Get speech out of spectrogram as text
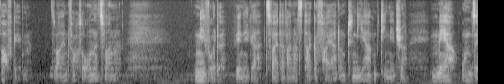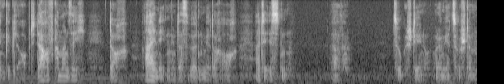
aufgeben. So einfach, so ohne Zwang. Nie wurde weniger zweiter Weihnachtstag gefeiert und nie haben Teenager mehr Unsinn geglaubt. Darauf kann man sich doch einigen. Das würden mir doch auch Atheisten also, zugestehen oder mir zustimmen.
